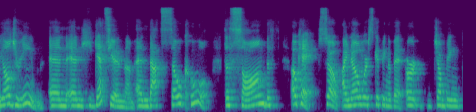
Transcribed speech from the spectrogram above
We all dream, and and he gets you in them, and that's so cool. The song, the okay. So I know we're skipping a bit or jumping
